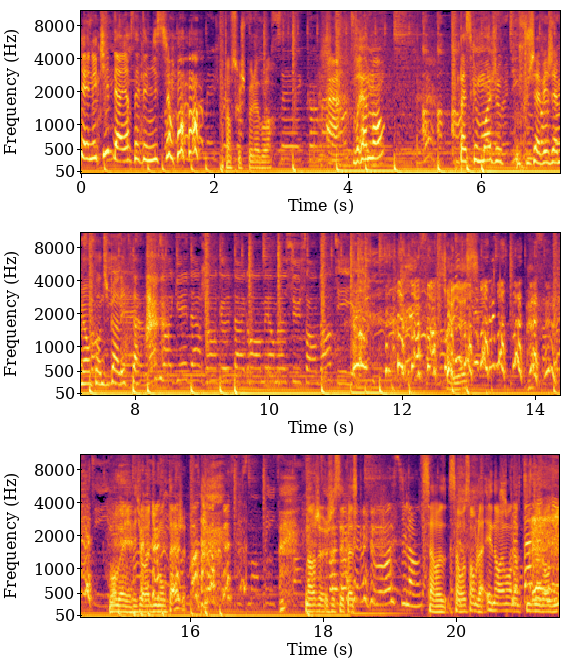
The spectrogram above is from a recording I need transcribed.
Il y a une équipe derrière cette émission. Attends, est-ce que je peux l'avoir Vraiment? Parce que moi, je j'avais jamais entendu parler de ça. Ah yes Bon bah il y aura du montage. Non, je, je sais pas ce silence. Ça, re- ça ressemble à énormément d'artistes d'aujourd'hui.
